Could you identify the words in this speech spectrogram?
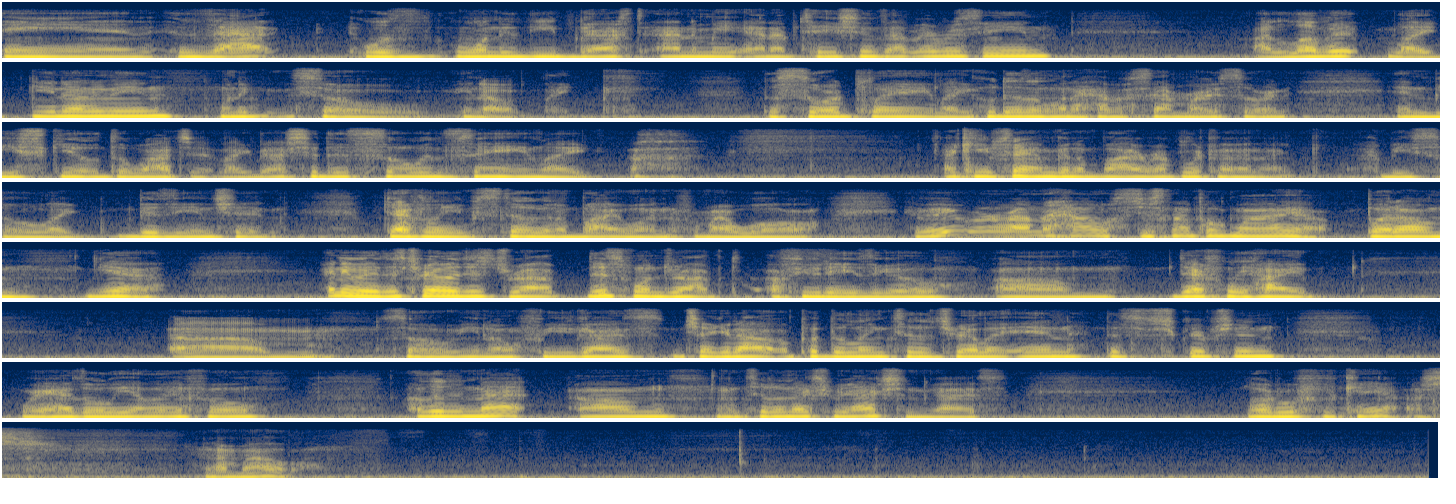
and that was one of the best anime adaptations I've ever seen. I love it. Like, you know what I mean? When it, so, you know, like the sword play, like who doesn't want to have a samurai sword and be skilled to watch it? Like that shit is so insane. Like ugh. I keep saying I'm gonna buy a replica and like I'd be so like busy and shit. Definitely still gonna buy one for my wall. And maybe run around the house, just not poke my eye out. But um yeah. Anyway, this trailer just dropped. This one dropped a few days ago. Um definitely hype. Um, so you know, for you guys, check it out. I'll put the link to the trailer in the description, where it has all the other info. Other than that, um, until the next reaction, guys. Lord Wolf of Chaos, and I'm out.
